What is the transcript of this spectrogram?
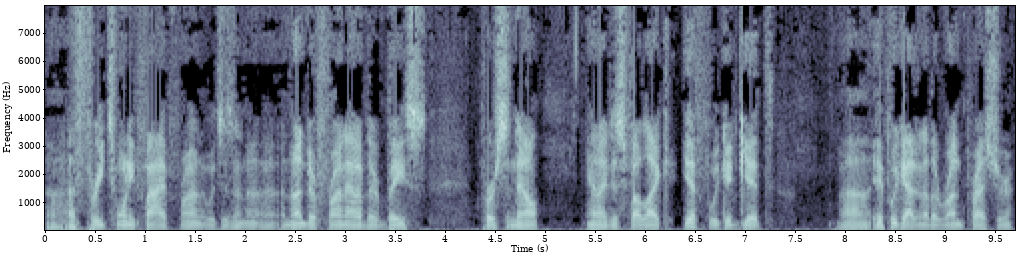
uh, a 325 front, which is an, uh, an under front out of their base personnel. And I just felt like if we could get, uh, if we got another run pressure,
